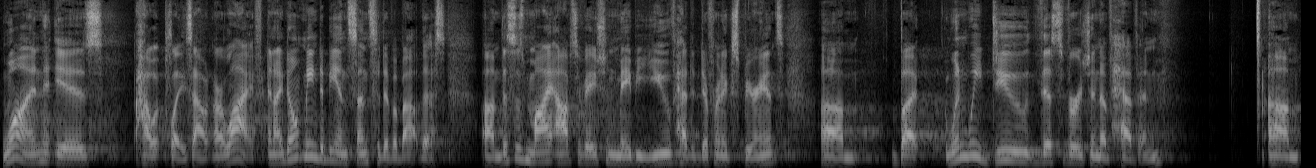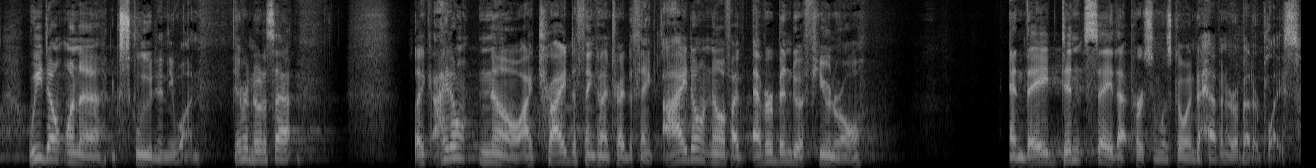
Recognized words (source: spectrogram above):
one is how it plays out in our life. And I don't mean to be insensitive about this. Um, this is my observation. Maybe you've had a different experience. Um, but when we do this version of heaven, um, we don't want to exclude anyone. You ever notice that? Like, I don't know. I tried to think and I tried to think. I don't know if I've ever been to a funeral and they didn't say that person was going to heaven or a better place.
